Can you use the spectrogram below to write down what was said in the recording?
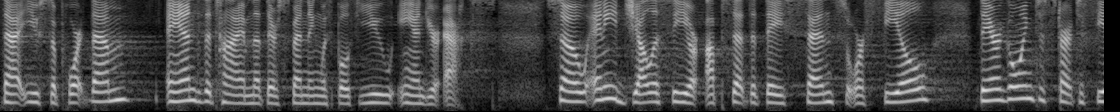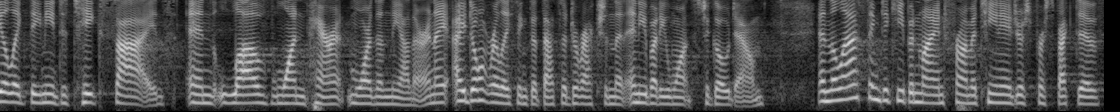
that you support them and the time that they're spending with both you and your ex. So any jealousy or upset that they sense or feel, they're going to start to feel like they need to take sides and love one parent more than the other. And I, I don't really think that that's a direction that anybody wants to go down. And the last thing to keep in mind from a teenager's perspective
